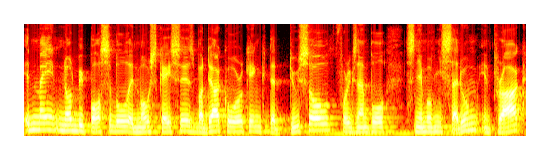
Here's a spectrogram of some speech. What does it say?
It may not be possible in most cases, but there are co-working that do so. For example, Sněmovní sedm in Prague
